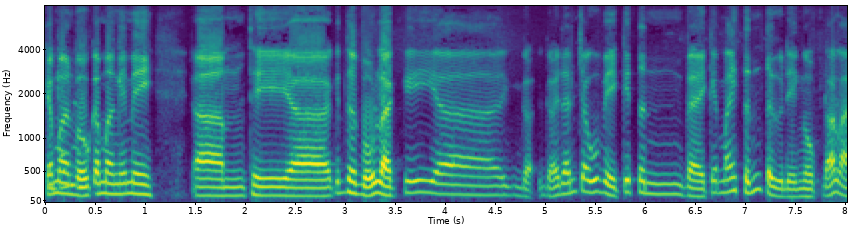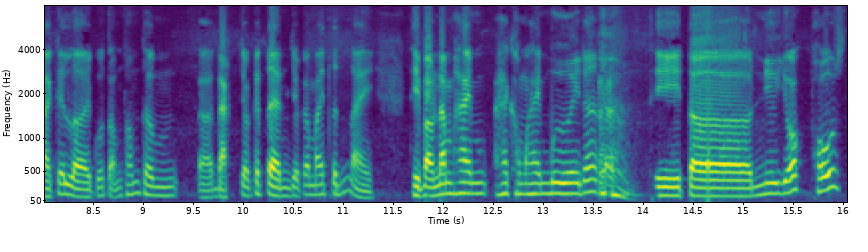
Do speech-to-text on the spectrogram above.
Cảm ơn Vũ, cảm ơn Amy. À, thì uh, cái tên Vũ là cái uh, gửi, gửi đến cho quý vị cái tin về cái máy tính từ địa ngục đó là cái lời của tổng thống Trump uh, đặt cho cái tên cho cái máy tính này. Thì vào năm 2, 2020 đó thì tờ New York Post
